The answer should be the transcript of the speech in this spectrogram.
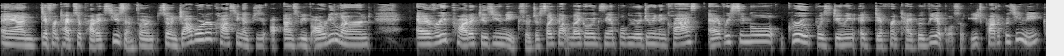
and different types of products use them. For, so in job order costing as, we, as we've already learned every product is unique. So just like that lego example we were doing in class every single group was doing a different type of vehicle. So each product was unique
